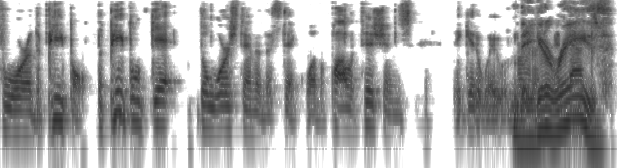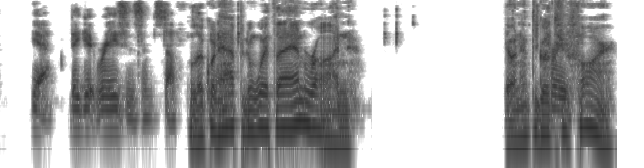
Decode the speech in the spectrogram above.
for the people. The people get the worst end of the stick, while the politicians they get away with murder. They get a raise. Yeah, they get raises and stuff. Look what happened with Enron. Don't have to go Crazy. too far,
